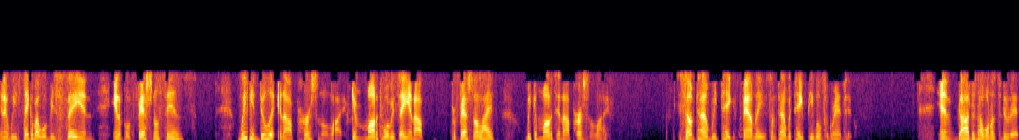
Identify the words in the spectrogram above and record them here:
and if we think about what we're saying in a professional sense, we can do it in our personal life. We can monitor what we say in our professional life. We can monitor in our personal life. Sometimes we take family, sometimes we take people for granted. And God does not want us to do that.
